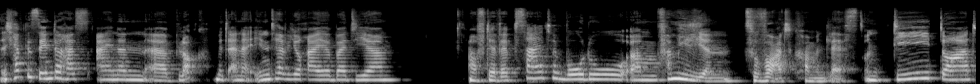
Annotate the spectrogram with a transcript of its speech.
Ich habe gesehen, du hast einen äh, Blog mit einer Interviewreihe bei dir auf der Webseite, wo du ähm, Familien zu Wort kommen lässt und die dort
